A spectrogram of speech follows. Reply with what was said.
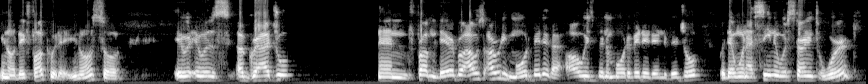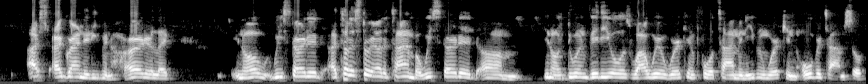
you know, they fuck with it, you know. So it, it was a gradual. And from there, bro, I was already motivated. I always been a motivated individual. But then when I seen it was starting to work, I, I grinded even harder. Like you know, we started. I tell the story all the time, but we started, um, you know, doing videos while we were working full time and even working overtime. So,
